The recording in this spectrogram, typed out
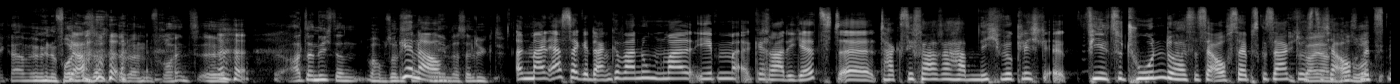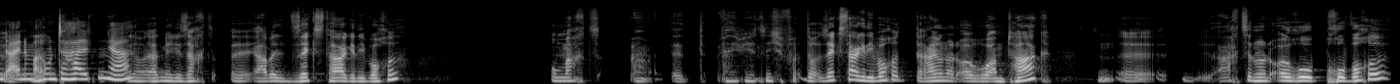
Ja klar, wenn mir eine Freundin ja. sagt oder ein Freund, äh, hat er nicht, dann warum soll ich genau. annehmen, dass er lügt? Und mein erster Gedanke war nun mal eben äh, gerade jetzt, äh, Taxifahrer haben nicht wirklich äh, viel zu tun. Du hast es ja auch selbst gesagt, ich du hast dich ja, auch letztens mit einem äh, unterhalten, ja. Genau, er hat mir gesagt, äh, er arbeitet sechs Tage die Woche und macht, äh, wenn ich mich jetzt nicht, sechs Tage die Woche, 300 Euro am Tag, sind, 1800 Euro pro Woche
